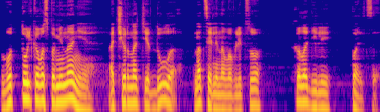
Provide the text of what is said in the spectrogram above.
Вот только воспоминания о черноте дула, нацеленного в лицо, холодили пальцы.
